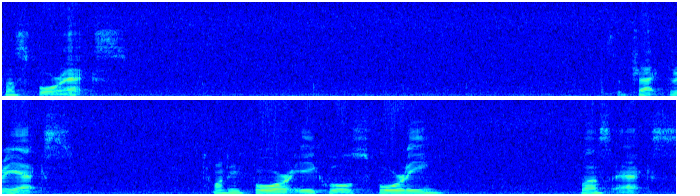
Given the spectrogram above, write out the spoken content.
plus 4x. Subtract 3x 24 equals 40 plus x.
